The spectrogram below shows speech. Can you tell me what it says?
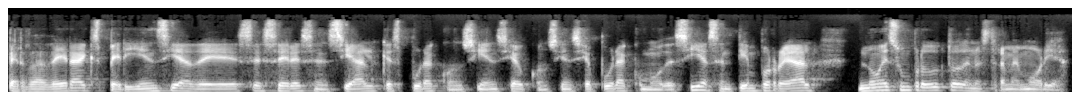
verdadera experiencia de ese ser esencial que es pura conciencia o conciencia pura, como decías, en tiempo real, no es un producto de nuestra memoria,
